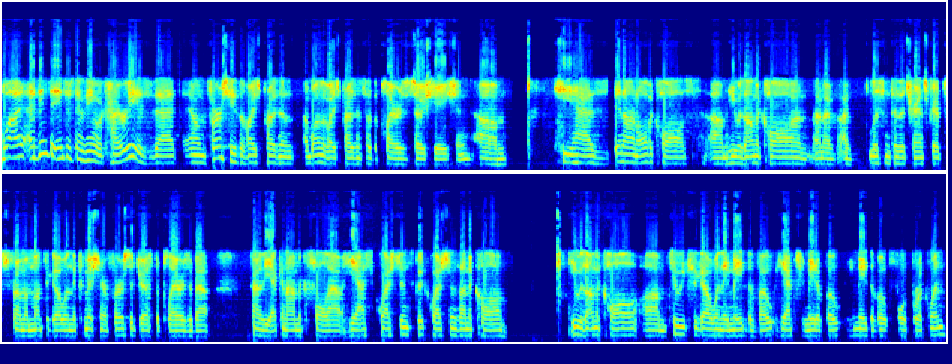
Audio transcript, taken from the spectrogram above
Well, I, I think the interesting thing with Kyrie is that um, first he's the vice president, uh, one of the vice presidents of the Players Association. Um, he has been on all the calls. Um, he was on the call, and, and I've, I've listened to the transcripts from a month ago when the commissioner first addressed the players about kind of the economic fallout. He asked questions, good questions on the call. He was on the call um, two weeks ago when they made the vote. He actually made a vote. He made the vote for Brooklyn.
